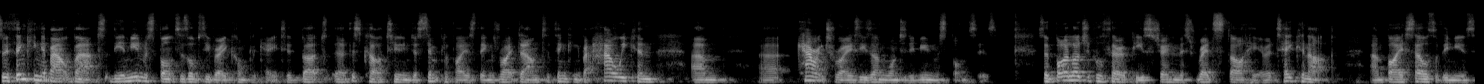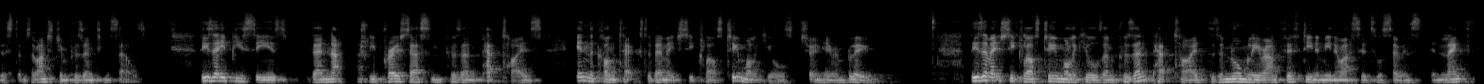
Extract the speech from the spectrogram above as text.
So thinking about that, the immune response is obviously very complicated, but uh, this cartoon just simplifies things right down to thinking about how we can um, uh, characterize these unwanted immune responses. So biological therapies shown in this red star here are taken up um, by cells of the immune system, so antigen presenting cells. These APCs then naturally process and present peptides in the context of MHC class II molecules, shown here in blue. These MHC class II molecules then present peptides that are normally around 15 amino acids or so in, in length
